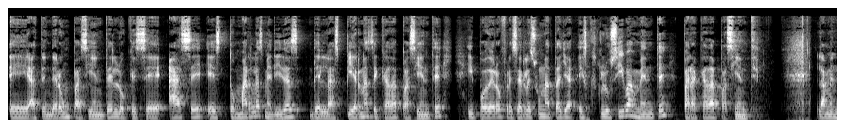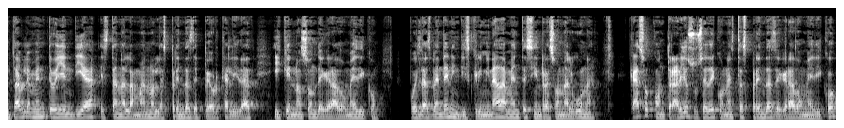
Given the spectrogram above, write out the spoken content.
eh, atender a un paciente, lo que se hace es tomar las medidas de las piernas de cada paciente y poder ofrecerles una talla exclusivamente para cada paciente. Lamentablemente hoy en día están a la mano las prendas de peor calidad y que no son de grado médico, pues las venden indiscriminadamente sin razón alguna. Caso contrario sucede con estas prendas de grado médico,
